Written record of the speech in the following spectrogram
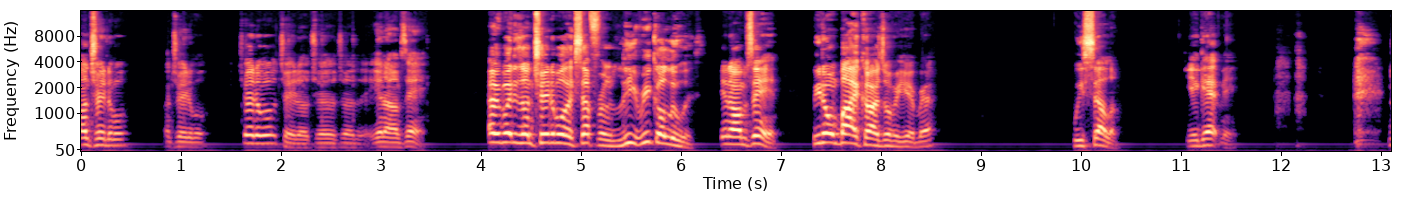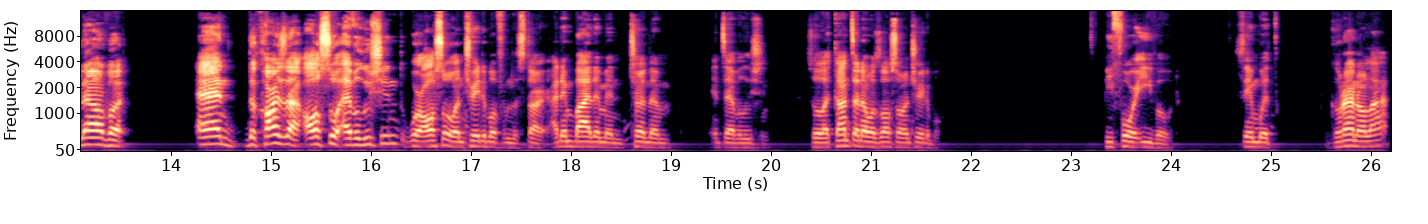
Untradeable. Untradeable. Tradable. Tradable. Tradable. tradable. You know what I'm saying? Everybody's untradeable except for Lee Rico Lewis. You know what I'm saying? We don't buy cards over here, bruh. We sell them. You get me? no, but and the cards that also evolutioned were also untradeable from the start. I didn't buy them and turn them into evolution. So like Cantona was also untradeable before Evo. Same with Granola.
